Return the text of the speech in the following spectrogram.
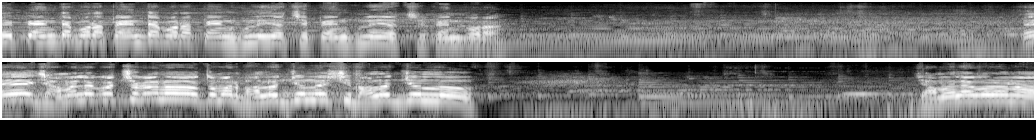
এই প্যান্টটা পরা প্যান্টটা পরা, প্যান্ট খুলে যাচ্ছে, প্যান্ট খুলে যাচ্ছে, প্যান্ট পরা। এই ঝামেলা করছ কেন? তোমার ভালোর জন্য এসছি, ভালোর জন্য। ঝামেলা করো না।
